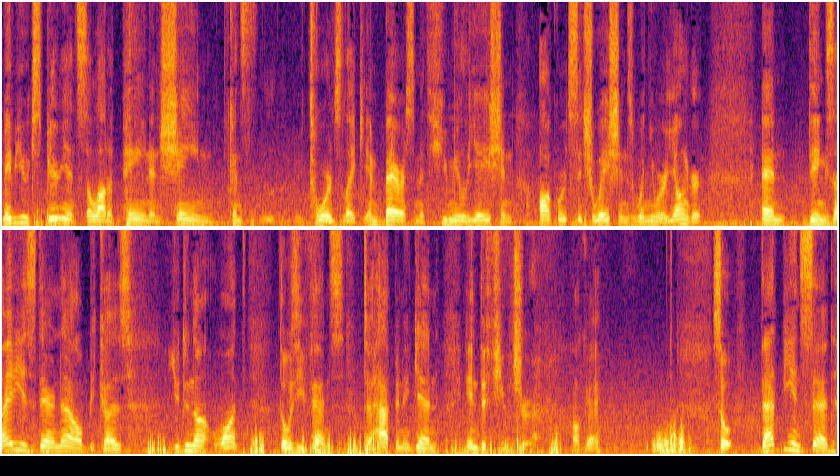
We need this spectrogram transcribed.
maybe you experienced a lot of pain and shame towards like embarrassment humiliation awkward situations when you were younger. And the anxiety is there now because you do not want those events to happen again in the future okay? So that being said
